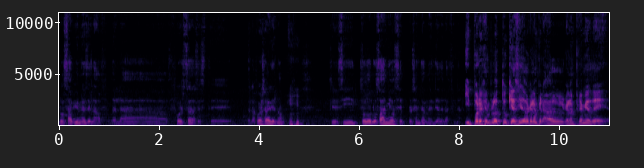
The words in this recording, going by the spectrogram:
los aviones de la de las fuerzas, este, de la fuerza aérea, ¿no? Ujú. Que sí, todos los años se presentan el día de la final. Y por ejemplo, tú que has ido al Gran, al gran Premio de,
